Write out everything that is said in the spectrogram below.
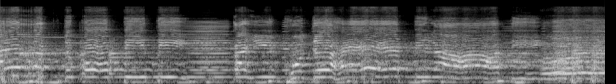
अरे रक्त को पीती कहीं खुद है पिलाती।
